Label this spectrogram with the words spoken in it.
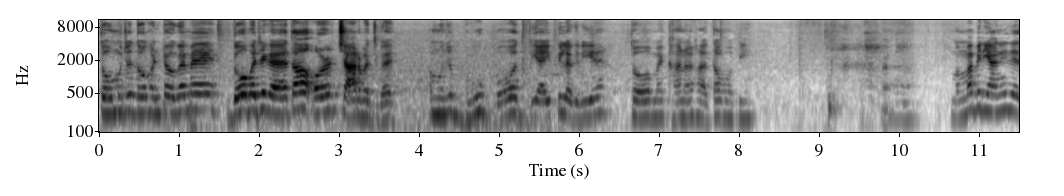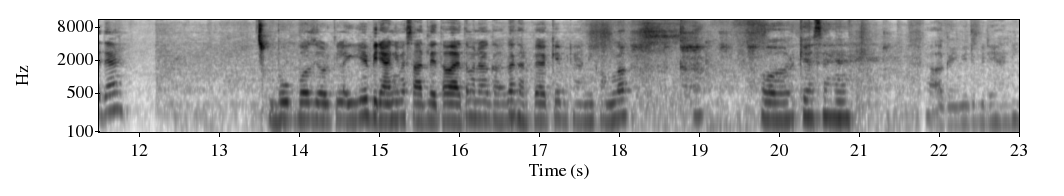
तो मुझे दो घंटे हो गए। मैं दो बजे गया था और चार बज गए। अब मुझे भूख बहुत वीआईपी लग रही है तो मैं खाना खाता हूँ अभी। मम्मा बिरयानी दे दें। भूख बहुत ज़ोर की लगी है। बिरयानी में साथ लेता हुआ आया था, मैंने कहा था घर पे आके बिरयानी खाऊँगा। और कैसे हैं? आ गई मेरी बिरयानी।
